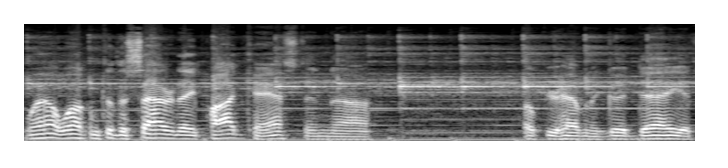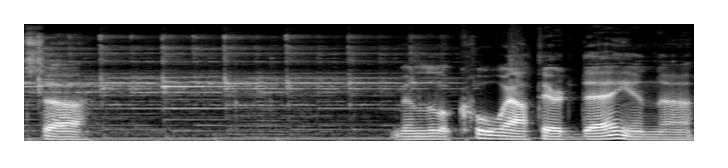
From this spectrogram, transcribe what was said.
Well, welcome to the Saturday podcast, and uh, hope you're having a good day. It's uh, been a little cool out there today, and uh,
